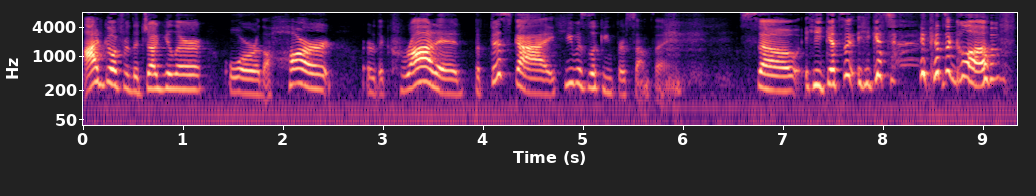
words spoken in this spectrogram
I'd go for the jugular or the heart or the carotid, but this guy, he was looking for something. So he gets a he gets he gets a glove.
